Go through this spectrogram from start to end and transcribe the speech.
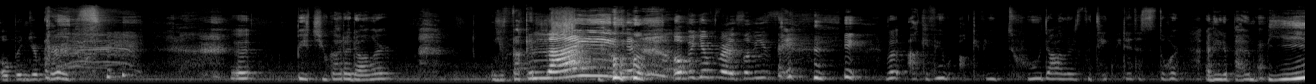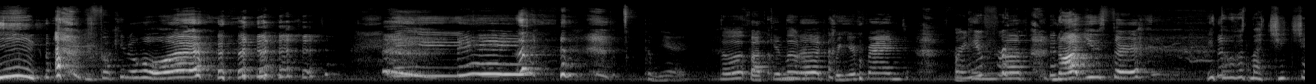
open your purse. Uh, bitch, you got a dollar? you fucking lying. open your purse. Let me see. But I'll give you, I'll give you two dollars to take me to the store. I need a puppy. you fucking whore. hey. Come here. The, Fucking the- look. Bring your friend. Bring Fucking your friend. look. Not you, sir. You thought it was my chiche.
